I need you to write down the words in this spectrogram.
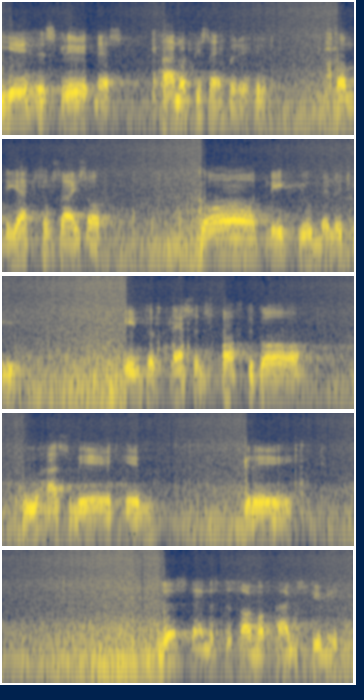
Yea, his greatness cannot be separated from the exercise of godly humility in the presence of the God who has made him great. This then is the song of thanksgiving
